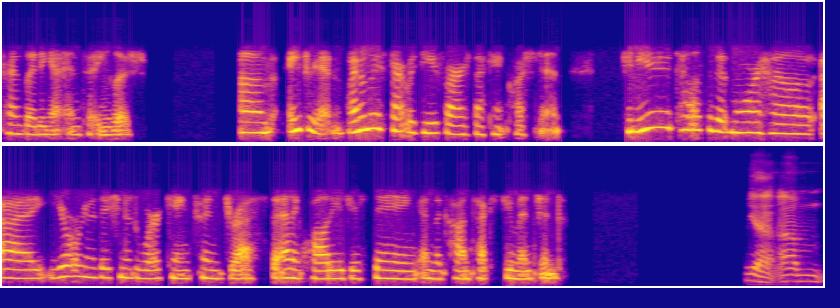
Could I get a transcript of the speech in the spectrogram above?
translating it into English. Um, Adrian, why don't I start with you for our second question? can you tell us a bit more how uh, your organization is working to address the inequalities you're seeing in the context you mentioned? Yeah, um,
